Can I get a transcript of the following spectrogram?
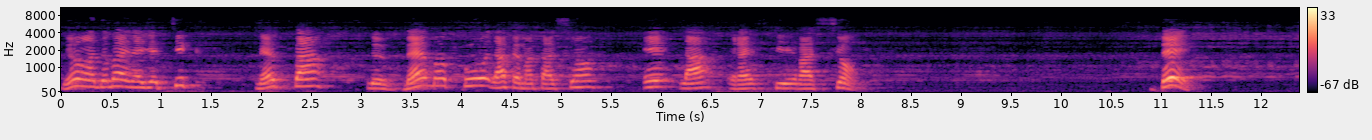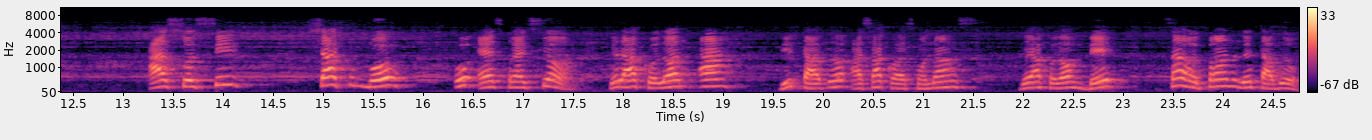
le rendement énergétique n'est pas le même pour la fermentation et la respiration. B. Associe chaque mot ou expression de la colonne A du tableau à sa correspondance de la colonne B sans reprendre le tableau.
